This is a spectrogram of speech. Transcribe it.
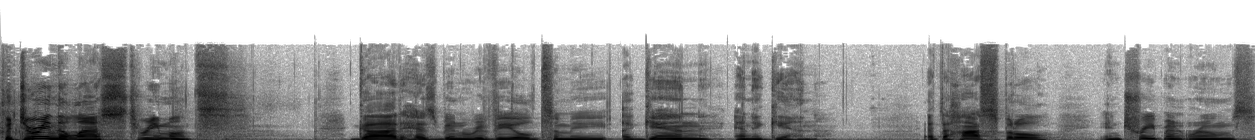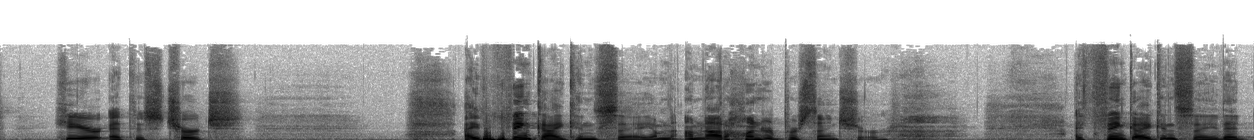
But during the last three months, God has been revealed to me again and again at the hospital, in treatment rooms, here at this church. I think I can say, I'm, not 100% sure, I think I can say that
